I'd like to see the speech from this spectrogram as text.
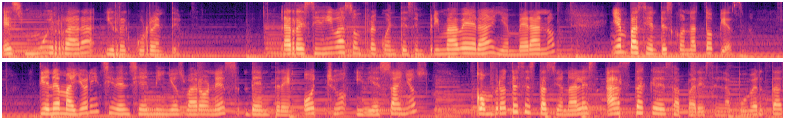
es muy rara y recurrente. Las recidivas son frecuentes en primavera y en verano y en pacientes con atopias. Tiene mayor incidencia en niños varones de entre 8 y 10 años con brotes estacionales hasta que desaparece en la pubertad.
